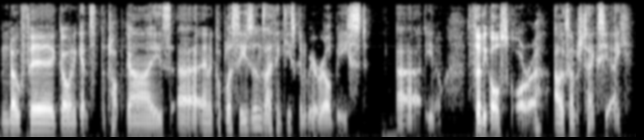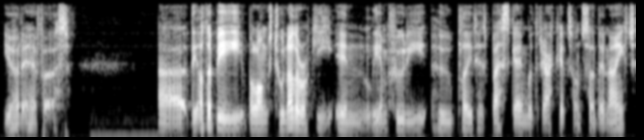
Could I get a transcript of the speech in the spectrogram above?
no fear going against the top guys uh, in a couple of seasons. I think he's going to be a real beast. Uh, you know, 30 goal scorer, Alexander Texier. You heard it here first. Uh, the other B belongs to another rookie in Liam Foudy, who played his best game with the Jackets on Sunday night.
